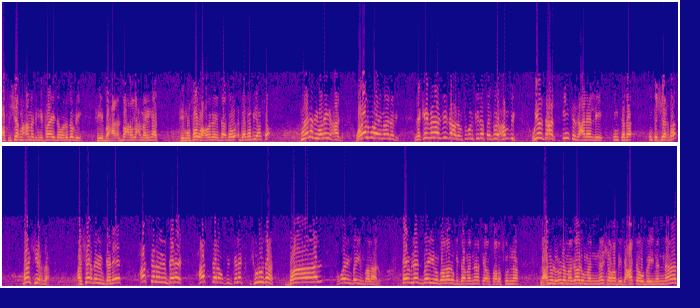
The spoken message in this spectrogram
أصل الشيخ محمد بن فايده ولده في في بحر البحر الأحمر هناك في مصوع ولا ده, ده, ده نبي هسه ما نبي ولا أي حاجة. ولا البراء ما نبي. لكن في ناس بيزعلوا تقول كده تلقوه يحبك ويزعل. أنت زعلان ليه؟ أنت ده أنت الشيخ ده؟ ما الشيخ ده. الشيخ ده بيبقى ليك حتى لو يبقى ليك حتى لو بيبقى لك شنو ده؟ ضال هو اللي مبين ضلاله. طيب ليه تبينوا ضلاله قدام الناس يا أنصار السنة؟ لأنه العلماء قالوا من نشر بدعته بين الناس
